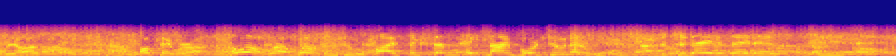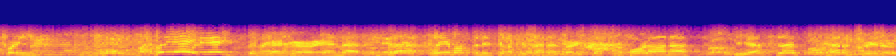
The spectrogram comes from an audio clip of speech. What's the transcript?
Are we on? Okay, we're on. Hello, well, welcome to 5678942 News. Today, the date is the 20, 28th of February, and uh, today Liam Upton is going to present a very special report on uh, the SS Penetrator.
